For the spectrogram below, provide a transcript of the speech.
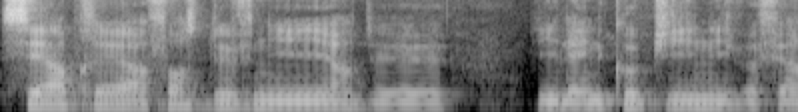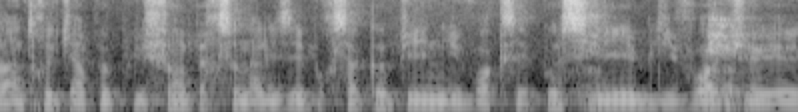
C'est après, à force de venir, de... Il a une copine, il veut faire un truc un peu plus fin, personnalisé pour sa copine, il voit que c'est possible, il voit que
